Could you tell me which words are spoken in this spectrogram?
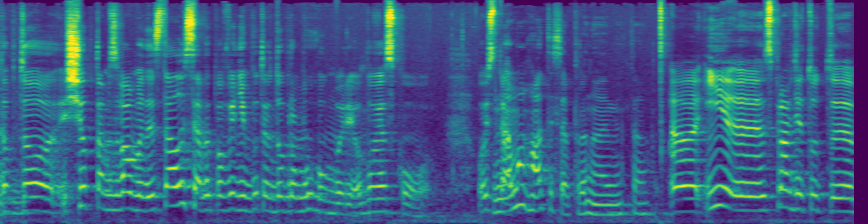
Тобто, що б там з вами не сталося, ви повинні бути в доброму гуморі, обов'язково. Ось так. Намагатися принаймні, так. Е, І е, справді тут е,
